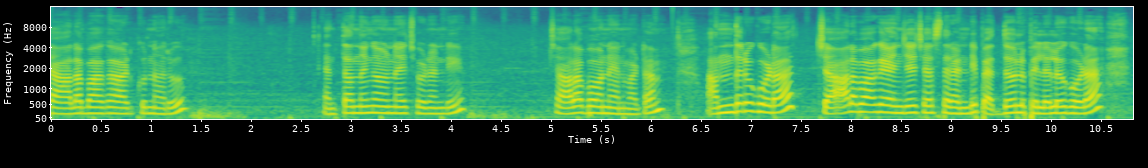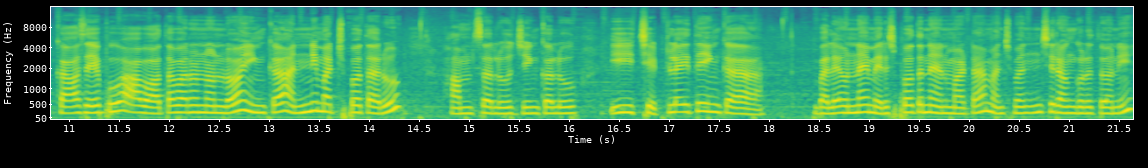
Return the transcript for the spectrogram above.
చాలా బాగా ఆడుకున్నారు. ఎంత అందంగా ఉన్నాయో చూడండి. చాలా బాగున్నాయి అనమాట అందరూ కూడా చాలా బాగా ఎంజాయ్ చేస్తారండి. పెద్దోళ్ళు పిల్లలు కూడా. కాసేపు ఆ వాతావరణంలో ఇంకా అన్నీ మర్చిపోతారు. హంసలు జింకలు ఈ చెట్లు అయితే ఇంకా భలే ఉన్నాయి మెరిసిపోతున్నాయి అనమాట మంచి మంచి రంగులతోని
